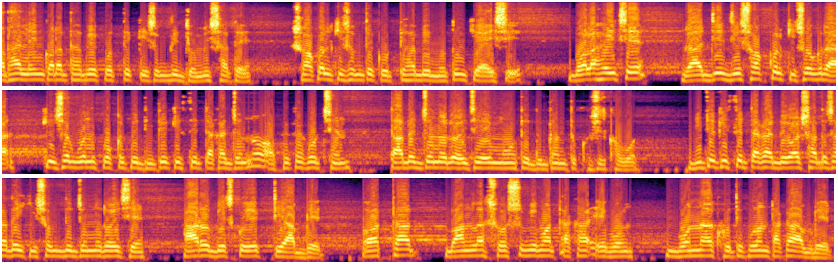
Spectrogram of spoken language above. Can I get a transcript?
আধার লিঙ্ক করাতে হবে প্রত্যেক কৃষকদের জমির সাথে। সকল কৃষকদের করতে হবে নতুন কেআইসি বলা হয়েছে, রাজ্যের যে সকল কৃষকরা কৃষক বন্ধু প্রকল্পের দ্বিতীয় কিস্তির টাকার জন্য অপেক্ষা করছেন তাদের জন্য রয়েছে এই মুহূর্তে দুর্দান্ত খুশির খবর। দ্বিতীয় কিস্তির টাকা দেওয়ার সাথে সাথে কৃষকদের জন্য রয়েছে আরও বেশ কয়েকটি আপডেট। অর্থাৎ বাংলা শস্য বিমার টাকা এবং বন্যার ক্ষতিপূরণ টাকা আপডেট।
